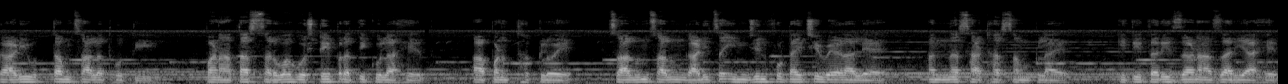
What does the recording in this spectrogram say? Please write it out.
गाडी उत्तम चालत होती. पण आता सर्व गोष्टी प्रतिकूल आहेत. आपण थकलोय. चालून चालून गाडीचं इंजिन फुटायची वेळ आली आहे. अन्न साठा संपलाय. कितीतरी जण आजारी आहेत.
